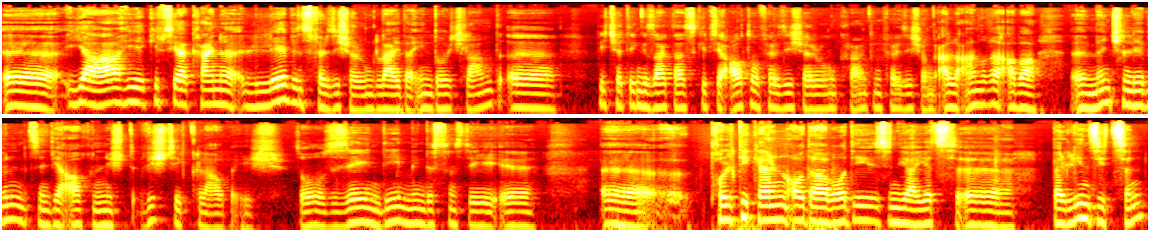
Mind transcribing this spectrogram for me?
äh, ja, hier gibt es ja keine Lebensversicherung leider in Deutschland. Äh, wie Chetin gesagt hat, es gibt ja Autoversicherung, Krankenversicherung, alle andere, aber äh, Menschenleben sind ja auch nicht wichtig, glaube ich. So sehen die mindestens die äh, äh, Politikern oder wo die sind ja jetzt äh, Berlin sitzen.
